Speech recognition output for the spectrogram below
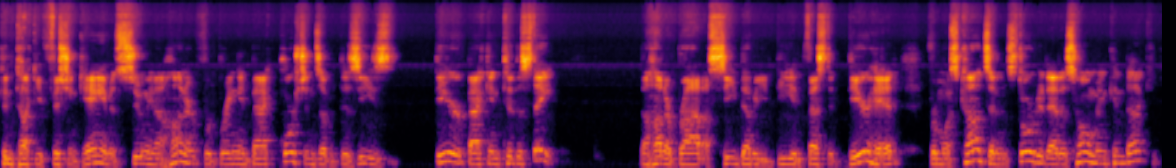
Kentucky Fish and Game is suing a hunter for bringing back portions of a diseased deer back into the state. The hunter brought a CWD infested deer head from Wisconsin and stored it at his home in Kentucky.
